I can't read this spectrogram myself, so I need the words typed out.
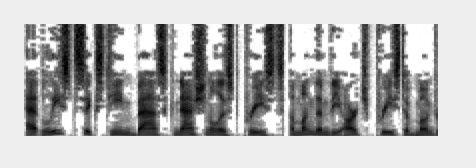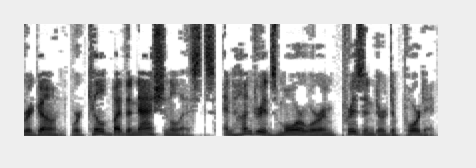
At least 16 Basque nationalist priests among them the archpriest of Mondragón were killed by the nationalists, and hundreds more were imprisoned or deported.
